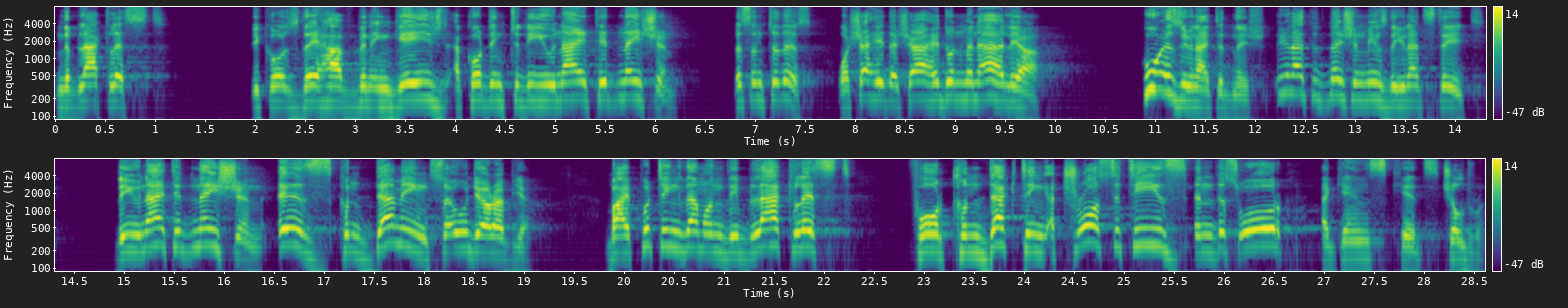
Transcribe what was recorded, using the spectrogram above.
on the blacklist because they have been engaged according to the United Nations. Listen to this. وَشَهِدَ شَاهِدٌ مِّنْ أَهْلِهَا Who is the United Nations? The United Nations means the United States. The United Nations is condemning Saudi Arabia by putting them on the blacklist for conducting atrocities in this war against kids, children,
